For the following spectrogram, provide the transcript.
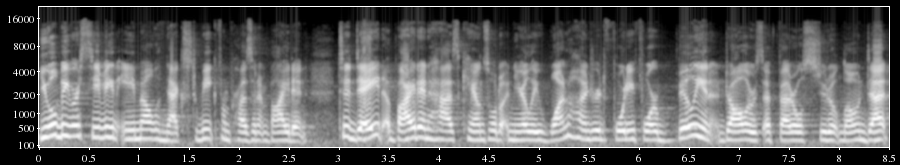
you will be receiving an email next week from President Biden. To date, Biden has canceled nearly $144 billion of federal student loan debt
